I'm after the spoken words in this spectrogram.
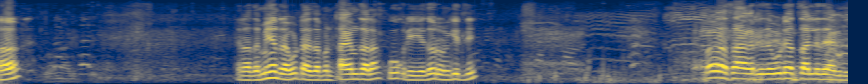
हा? तर आता मेन राह उठायचा पण टाइम झाला. कोकरी हे धरून घेतली. बघा सागरीचं उड्यात चालले ते अगदी.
